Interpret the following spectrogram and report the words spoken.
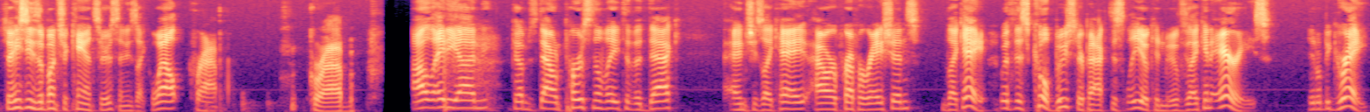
So he sees a bunch of cancers and he's like, well, crap. Grab. Our Lady Une comes down personally to the deck and she's like, hey, how are preparations? Like, hey, with this cool booster pack, this Leo can move like an Aries. It'll be great.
